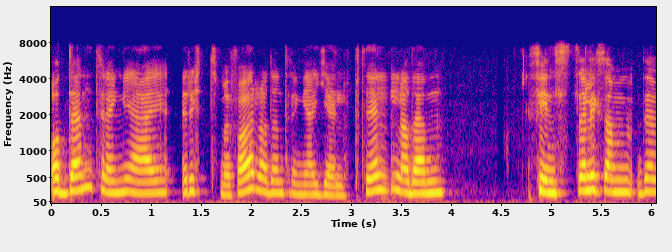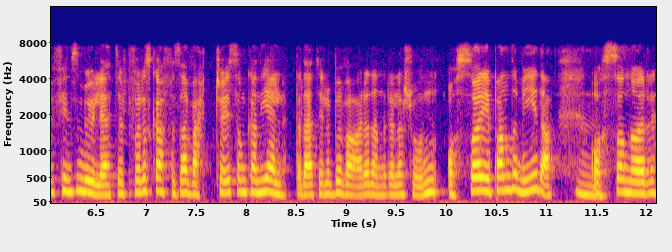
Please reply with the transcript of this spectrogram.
Og den trenger jeg rytme for, og den trenger jeg hjelp til. Og den fins det liksom Det fins muligheter for å skaffe seg verktøy som kan hjelpe deg til å bevare den relasjonen, også i pandemi. da. Mm. Også når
